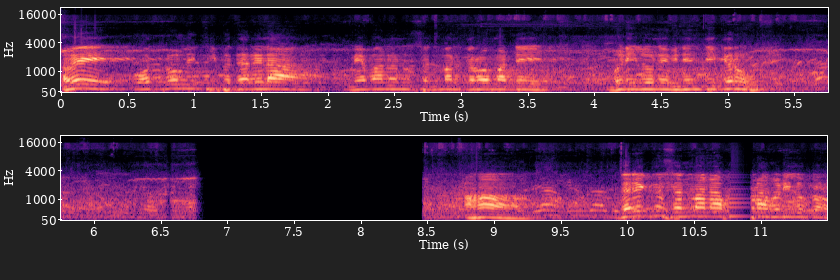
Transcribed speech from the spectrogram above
હવે ઓથરોલીથી વધારેલા મહેમાનોનું સન્માન કરવા માટે વડીલોને વિનંતી કરું. હા, દરેકનું સન્માન આપણા વડીલો કરો.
